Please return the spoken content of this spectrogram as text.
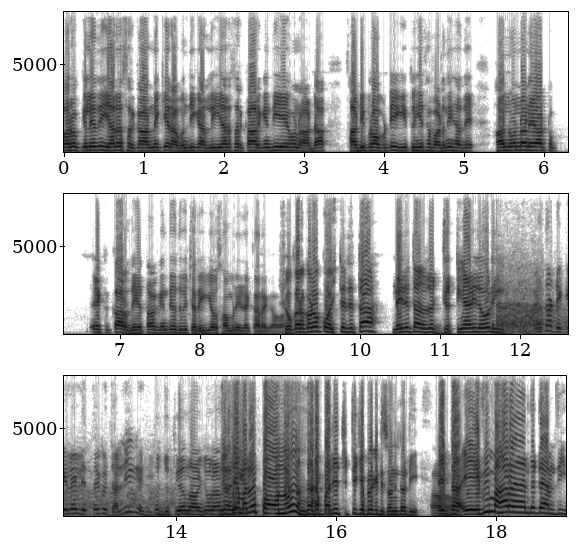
ਪਰ ਉਹ ਕਿਲੇ ਤੇ ਯਾਰ ਸਰਕਾਰ ਨੇ ਘੇਰਾਬੰਦੀ ਕਰ ਲਈ। ਯਾਰ ਸਰਕਾਰ ਕਹਿੰਦੀ ਇਹ ਹੁਣ ਸਾਡਾ ਸਾਡੀ ਪ੍ਰਾਪਰਟੀ ਹੈਗੀ ਤੁਸੀਂ ਇੱਥੇ ਵੜ ਨਹੀਂ ਸਕਦੇ। ਸਾਨੂੰ ਉਹਨਾਂ ਨੇ ਆ ਇੱਕ ਘਰ ਦੇਤਾ ਕਹਿੰਦੇ ਉਹਦੇ ਵਿੱਚ ਰਹੀ ਜਾਓ ਸਾਹਮਣੇ ਜਿਹੜਾ ਘਰ ਹੈਗਾ ਵਾ। ਸ਼ੁਕਰ ਕਰੋ ਕੁਛ ਤੇ ਦਿੱਤਾ ਨਹੀਂ ਤੇ ਤੁਹਾਨੂੰ ਤਾਂ ਜੁੱਤੀਆਂ ਦੀ ਲੋੜ ਸੀ। ਇਹ ਤੁਹਾਡੇ ਕਿਲੇ ਲਿੱਤੇ ਕੋਈ ਜਾਲੀ ਗਈ ਤੂੰ ਜੁੱਤੀਆਂ ਨਾ ਕਿਉਂ ਲੈਂਦਾ ਜੁੱਤੇ ਮਤਲਬ ਪਾਉਣ ਨੂੰ। ਭਾਜੀ ਚਿੱਟੀ ਚੱਪਲ ਕਿੱਡੀ ਸੋਹਣੀ ਤੁਹਾਡੀ। ਏਦਾਂ ਇਹ ਵੀ ਮਹਾਰਾਜਾ ਦੇ ਟਾਈਮ ਦੀ।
